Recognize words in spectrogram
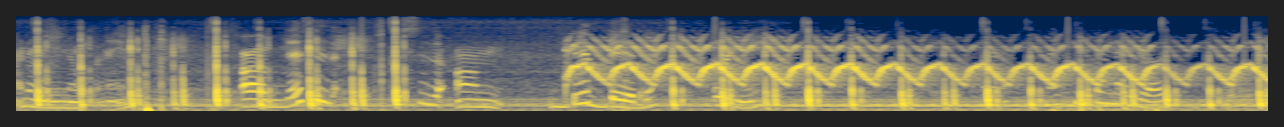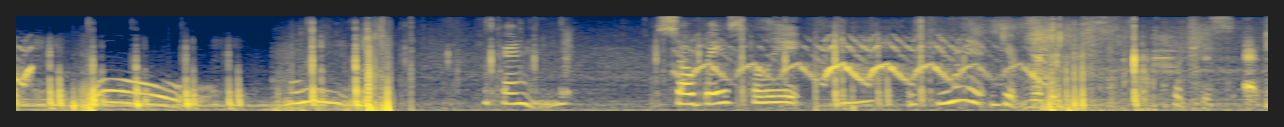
I don't even know her name. Um, this is this is um Bib Bib. Oh. Okay. So basically, if you want to get rid of this, X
